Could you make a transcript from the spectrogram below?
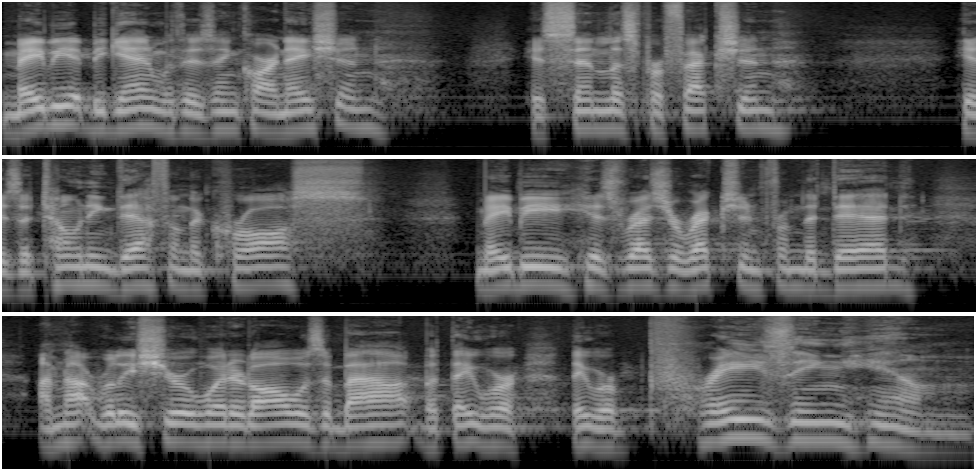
Maybe it began with his incarnation, his sinless perfection, his atoning death on the cross, maybe his resurrection from the dead. I'm not really sure what it all was about, but they were, they were praising him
